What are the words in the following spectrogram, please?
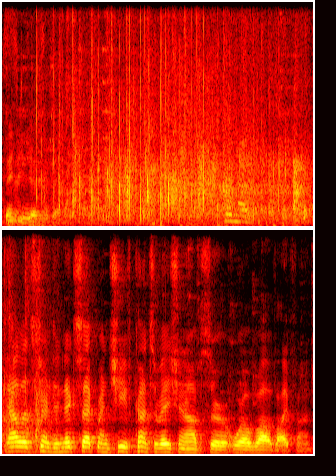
Thank Steve. you, Jessica. Now let's turn to Nik Sekhran, Chief Conservation Officer, World Wildlife Fund.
